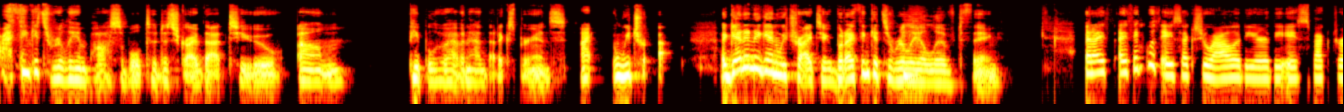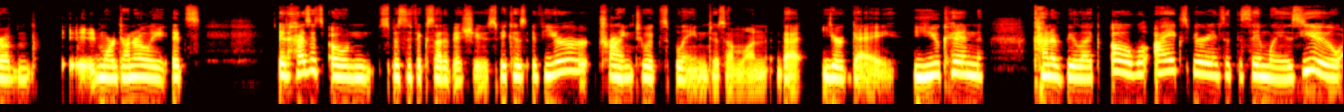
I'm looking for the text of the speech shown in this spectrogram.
I think it's really impossible to describe that to um people who haven't had that experience. I we try again and again we try to, but I think it's really a lived thing. And I I think with asexuality or the ace spectrum more generally, it's it has its own specific set of issues because if you're trying to explain to someone that you're gay, you can kind of be like, "Oh, well, I experience it the same way as you.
